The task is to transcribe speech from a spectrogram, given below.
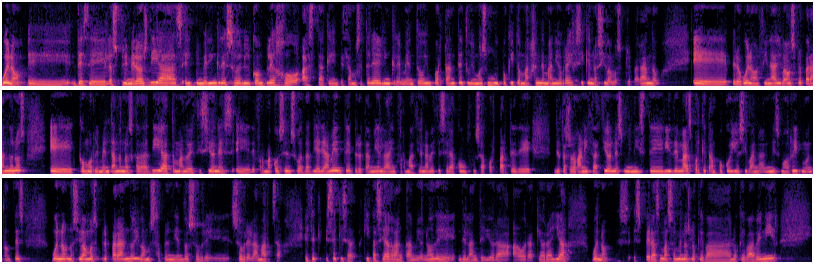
Bueno, eh, desde los primeros días, el primer ingreso en el complejo hasta que empezamos a tener el incremento importante, tuvimos muy poquito margen de maniobra y sí que nos íbamos preparando. Eh, pero bueno, al final íbamos preparándonos, eh, como reinventándonos cada día, tomando decisiones de forma consensuada diariamente, pero también la información a veces era confusa por parte de, otras organizaciones, ministerio y demás, porque tampoco ellos iban al mismo ritmo. Entonces, bueno, nos íbamos preparando y íbamos aprendiendo sobre, sobre la marcha. Ese, ese quizá sea el gran cambio ¿no? de, la anterior a ahora, que ahora ya, bueno, esperas más o menos lo que va, lo que va a venir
